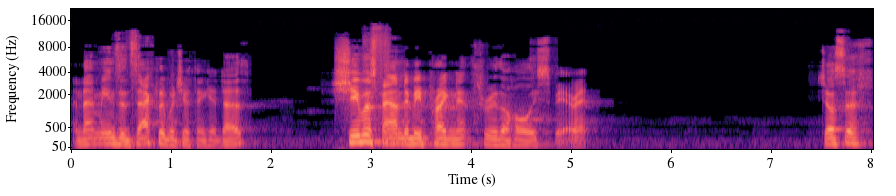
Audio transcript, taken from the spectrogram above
and that means exactly what you think it does, she was found to be pregnant through the Holy Spirit. Joseph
